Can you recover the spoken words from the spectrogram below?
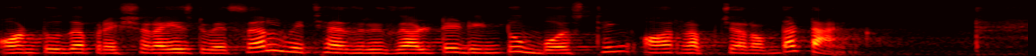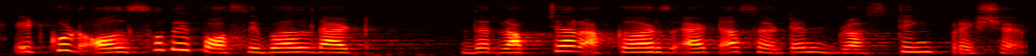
onto the pressurized vessel which has resulted into bursting or rupture of the tank. It could also be possible that the rupture occurs at a certain bursting pressure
